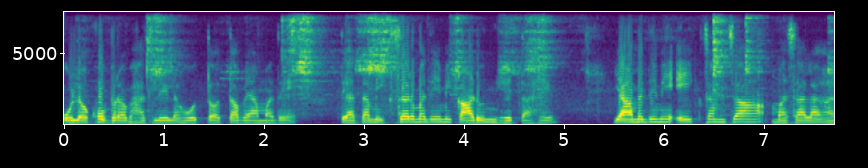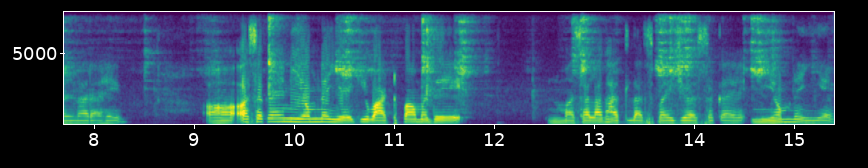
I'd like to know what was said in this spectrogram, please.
ओलं खोबरं भाजलेलं होतं तव्यामध्ये ते आता मिक्सरमध्ये मी काढून घेत आहे. यामध्ये मी एक चमचा मसाला घालणार आहे. असं काय नियम नाही आहे की वाटपामध्ये मसाला घातलाच पाहिजे असं काय नियम नाही आहे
